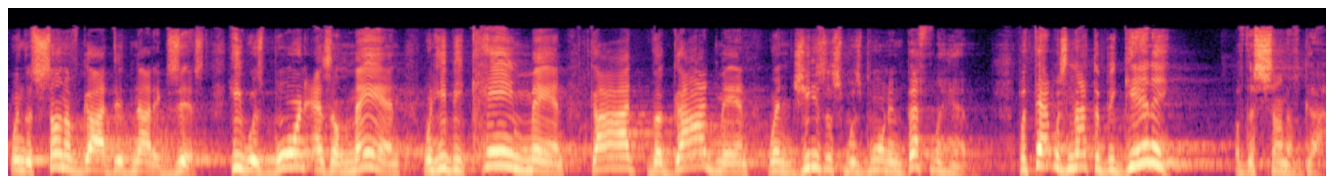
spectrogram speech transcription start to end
when the Son of God did not exist. He was born as a man when He became man, God, the God man, when Jesus was born in Bethlehem. But that was not the beginning of the Son of God.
